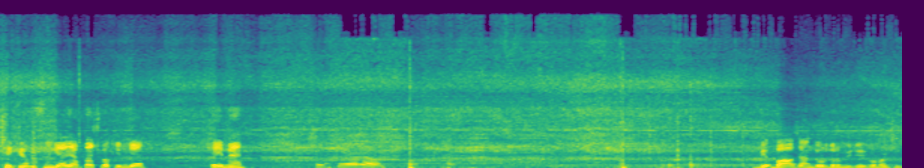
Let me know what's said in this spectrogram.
Çekiyor musun? Gel yaklaş bakayım gel. Eymen. Çekiyorum. Bazen durdur videoyu babacığım.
